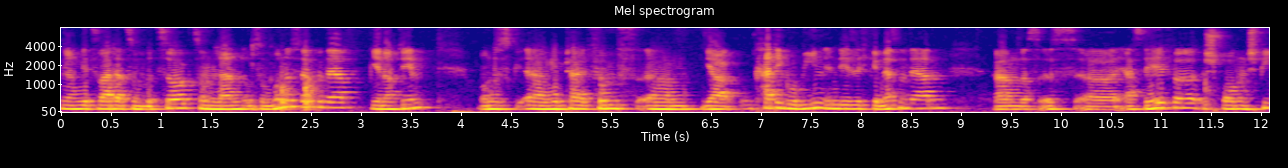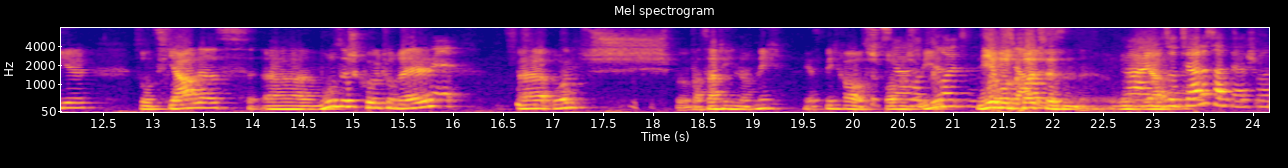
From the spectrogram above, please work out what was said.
Dann geht es weiter zum Bezirk, zum Land und zum Bundeswettbewerb, je nachdem. Und es äh, gibt halt fünf ähm, ja, Kategorien, in die sich gemessen werden. Ähm, das ist äh, Erste Hilfe, Sport und Spiel, Soziales, äh, musisch-kulturell. Äh, und was hatte ich noch nicht? Jetzt bin ich raus. Sozial- Sport und Spiel? Rotkreuzwissen. Nee, Rotkreuzwissen. Nein, ja. Soziales hat er schon. Ja,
